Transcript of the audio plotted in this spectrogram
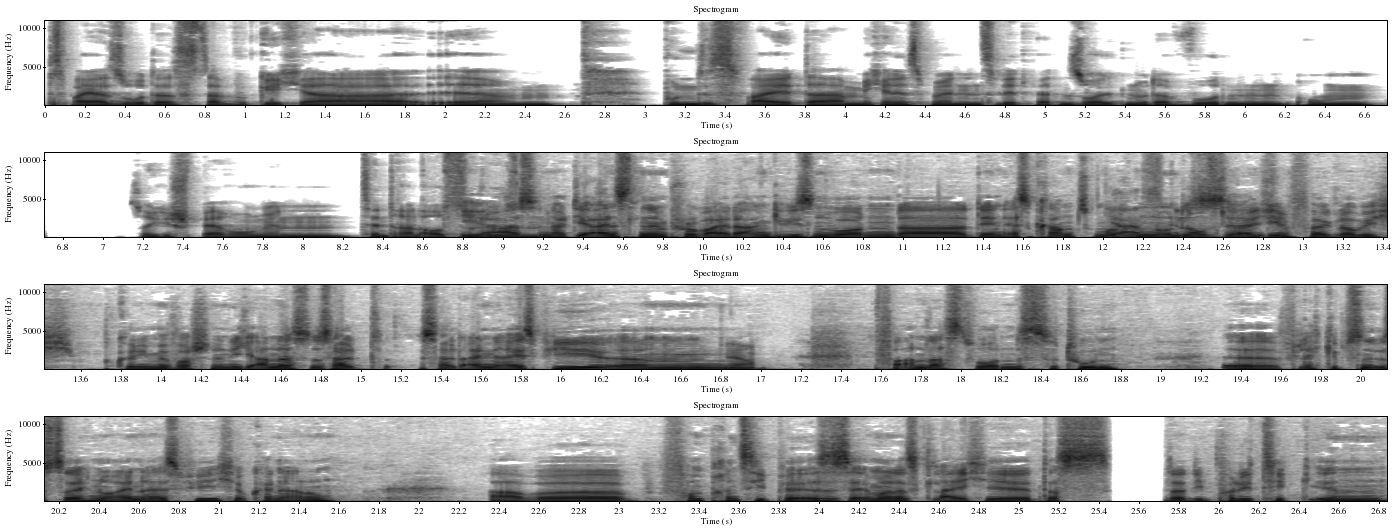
Das war ja so, dass da wirklich ja ähm, bundesweit da Mechanismen installiert werden sollten oder wurden, um solche Sperrungen zentral auszulösen. Ja, es sind halt die einzelnen Provider angewiesen worden, da den S-Kram zu machen. Ja, und genau das ist ja in dem Fall, glaube ich, kann ich mir vorstellen, nicht anders. Es ist halt, ist halt ein ISP ähm, ja. veranlasst worden, das zu tun. Äh, vielleicht gibt es in Österreich nur einen ISP, ich habe keine Ahnung. Aber vom Prinzip her ist es ja immer das Gleiche, dass da die Politik in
